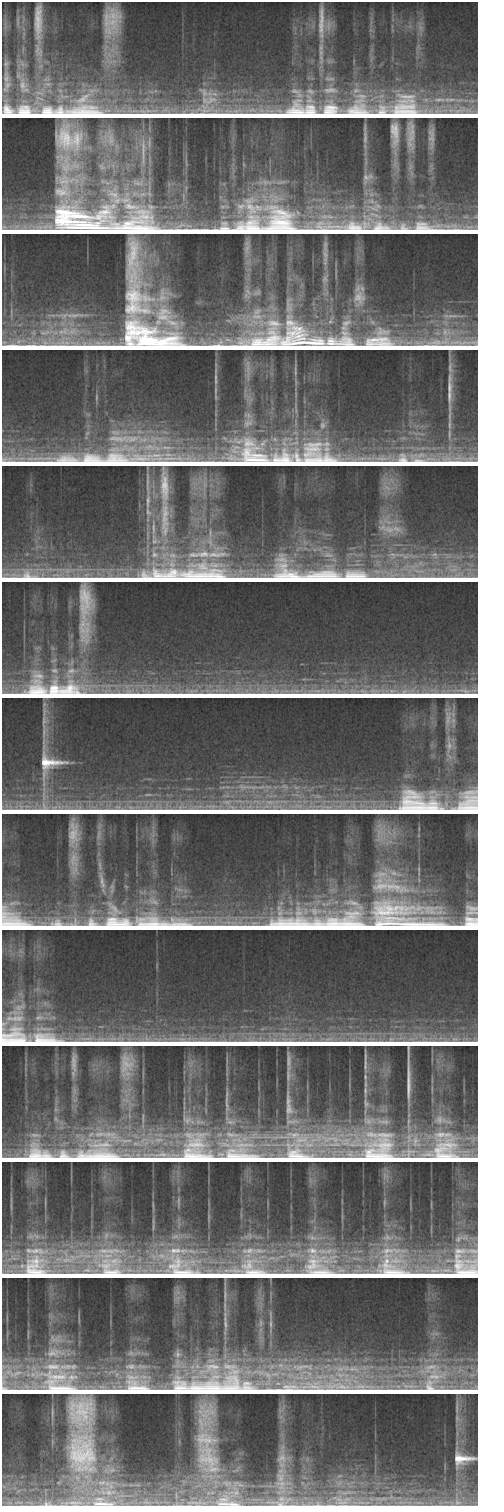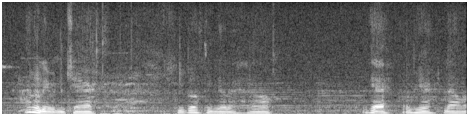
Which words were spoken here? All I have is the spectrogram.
It gets even worse. No, that's it. No, fuck off. Oh my god. I forgot how intense this is. Oh yeah. See that now I'm using my shield. And things are Oh look I'm at the bottom. Okay. Okay. It doesn't matter. I'm here, bitch. Oh goodness. Oh, that's fine. That's that's really dandy. What am I gonna do now? oh, right then. Time to kick some ass. Die, die, die, die. Ah, ah, You She doesn't get. Okay, I'm here now.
